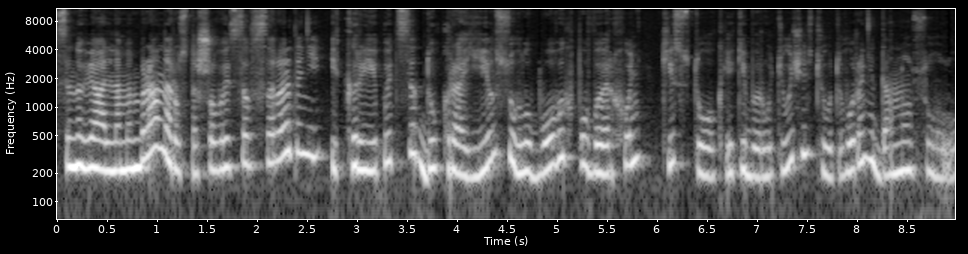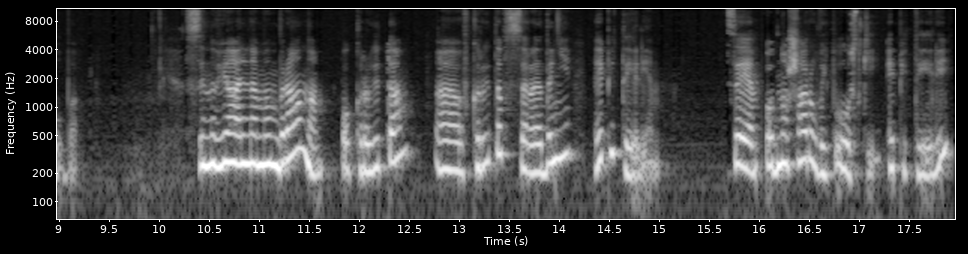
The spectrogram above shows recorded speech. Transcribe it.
Синовіальна мембрана розташовується всередині і кріпиться до країв суглобових поверхонь кісток, які беруть участь у утворенні даного суглоба. Синовіальна мембрана покрита, е, вкрита всередині епітелієм. Це одношаровий плоский епітелій,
